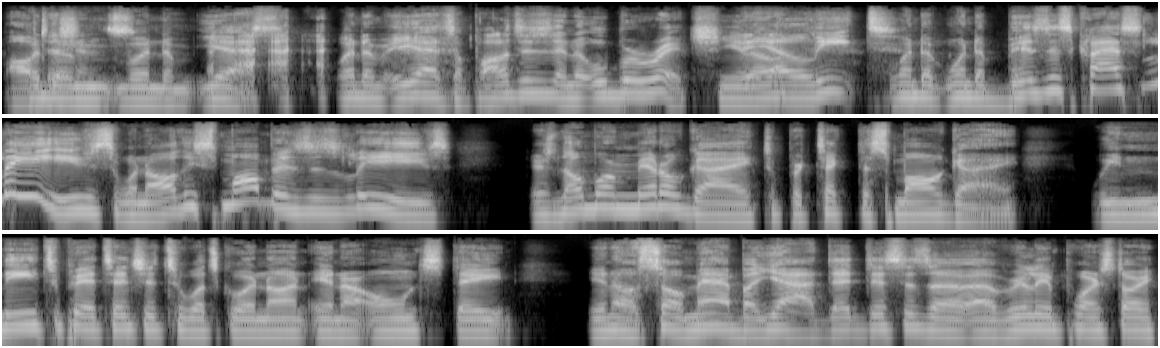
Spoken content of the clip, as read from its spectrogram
Politicians. when the, when the yes, when the yeah, it's a politicians and the uber rich, you know. The know, elite. When the when the business class leaves, when all these small businesses leaves, there's no more middle guy to protect the small guy. We need to pay attention to what's going on in our own state. You know, so man, but yeah, th- this is a, a really important story,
